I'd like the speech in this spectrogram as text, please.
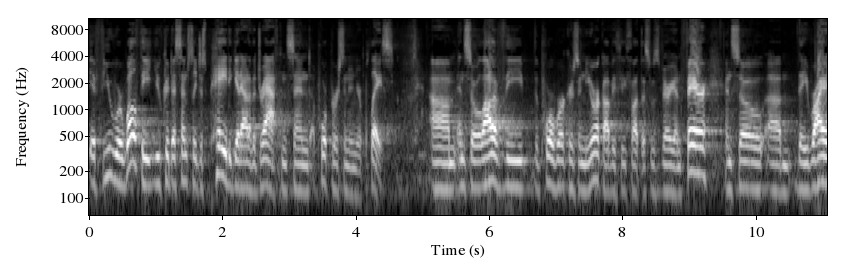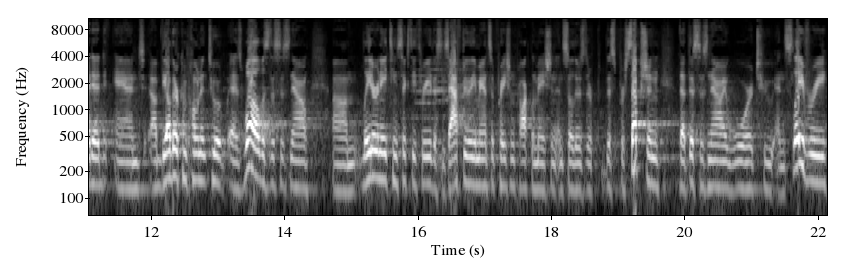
if you were wealthy, you could essentially just pay to get out of the draft and send a poor person in your place. Um, and so a lot of the, the poor workers in New York obviously thought this was very unfair, and so um, they rioted. And uh, the other component to it as well was this is now um, later in 1863, this is after the Emancipation Proclamation, and so there's this perception that this is now a war to end slavery,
